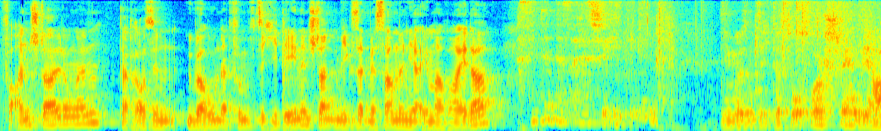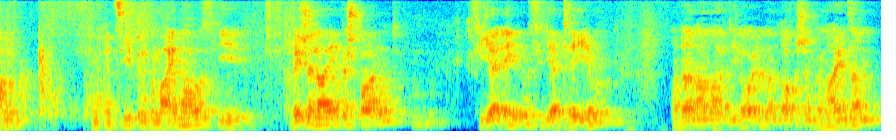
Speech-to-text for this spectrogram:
Veranstaltungen. Daraus sind über 150 Ideen entstanden. Wie gesagt, wir sammeln ja immer weiter. Was sind denn das alles für Ideen? Sie müssen sich das so vorstellen, wir haben im Prinzip im Gemeindehaus die Wäscheleien gespannt, vier Ecken, vier Themen und dann haben halt die Leute dann drauf schon gemeinsam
